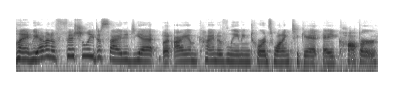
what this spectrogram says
playing, we haven't officially decided yet, but I am kind of leaning towards wanting to get a copper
